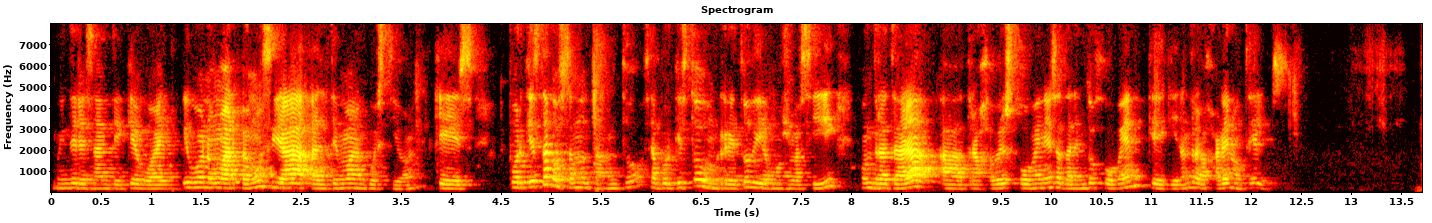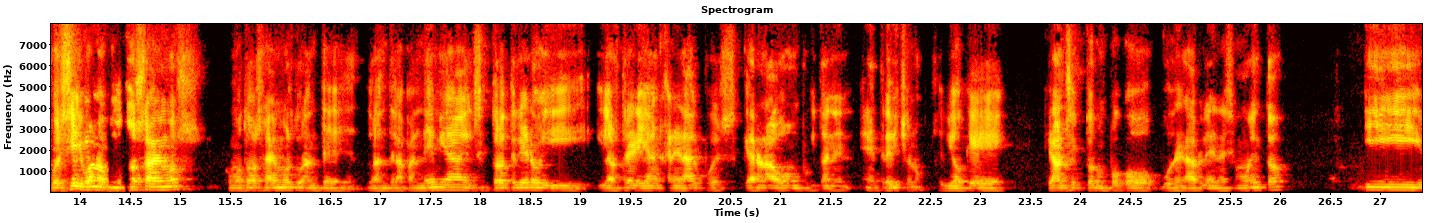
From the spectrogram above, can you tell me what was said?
Muy interesante, qué guay. Y bueno, marcamos ya al tema en cuestión, que es ¿Por qué está costando tanto? O sea, ¿por qué es todo un reto, digámoslo así, contratar a, trabajadores jóvenes, a talento joven que quieran trabajar en hoteles? Pues sí, bueno, como todos sabemos, como todos sabemos, durante, durante la pandemia el sector hotelero y, la hostelería en general pues quedaron algo un poquito en, entredicho, ¿no? Se vio que, era un sector un poco vulnerable en ese momento y,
